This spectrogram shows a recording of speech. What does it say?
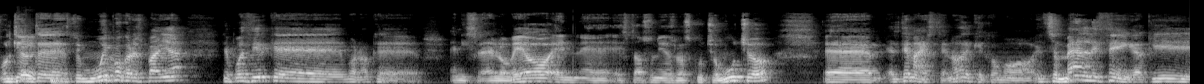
últimamente estoy muy poco en España te puedo decir que, bueno, que en Israel lo veo, en eh, Estados Unidos lo escucho mucho. Eh, el tema este, ¿no? De que como, it's a manly thing, aquí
